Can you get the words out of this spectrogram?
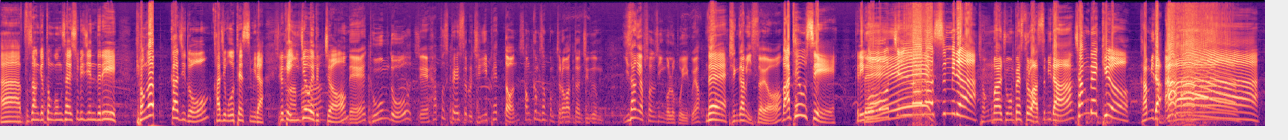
아 부산교통공사의 수비진들이 병합까지도 가지 못했습니다. 이렇게 이재호의 득점. 네 도움도 이제 하프 스페이스로 진입했던 성큼성큼 들어갔던 지금 이상엽 선수인 걸로 보이고요. 네, 자신감이 있어요. 마테우스 그리고 네. 찔러 넣습니다. 정말 좋은 패스로 왔습니다. 장백규 갑니다. 아! 아하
